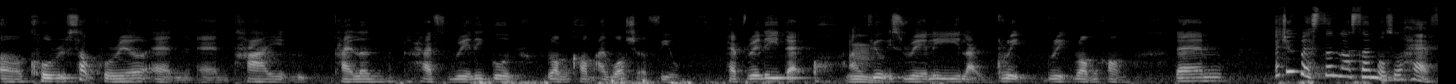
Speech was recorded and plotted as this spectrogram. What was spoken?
uh Korea, South Korea and and Thai Thailand have really good rom com. I watched a few, have really that oh I Mm. feel it's really like great great rom com. Then actually Western last time also have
